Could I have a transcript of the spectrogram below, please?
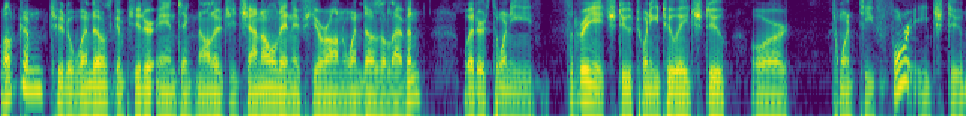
Welcome to the Windows Computer and Technology channel. And if you're on Windows 11, whether 23H2, 22H2, or 24H2,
